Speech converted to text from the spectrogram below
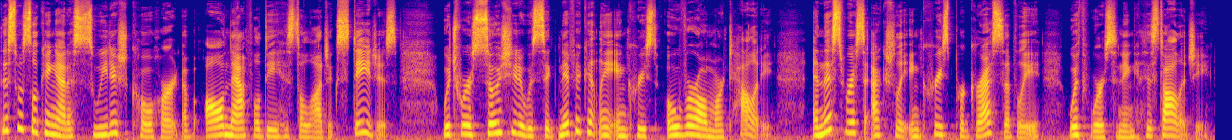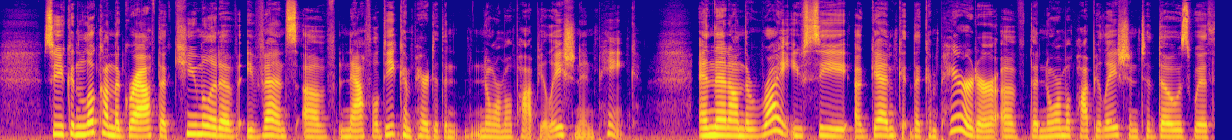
This was looking at a Swedish cohort of all NAFLD histologic stages, which were associated with significantly increased overall mortality. And this risk actually increased progressively with worsening histology. So you can look on the graph the cumulative events of NAFLD compared to the normal population in pink. And then on the right, you see again the comparator of the normal population to those with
